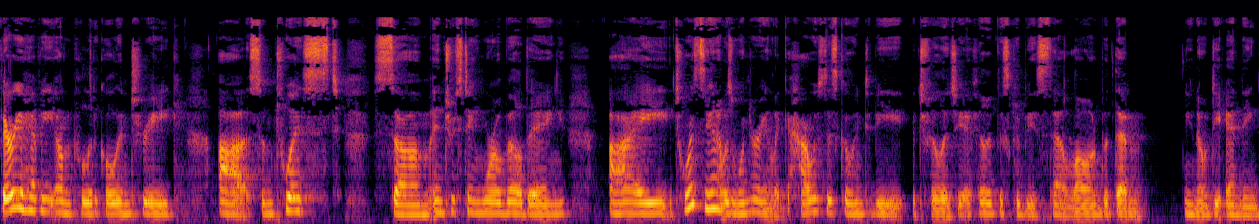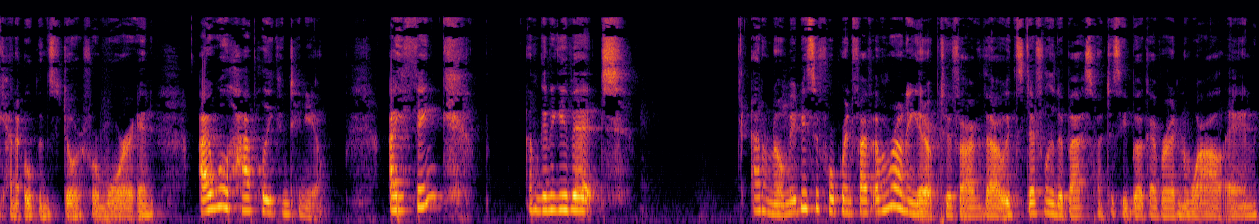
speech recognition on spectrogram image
Very heavy on political intrigue, uh, some twist, some interesting world building. I, towards the end, I was wondering like, how is this going to be a trilogy? I feel like this could be a standalone, but then you know, the ending kind of opens the door for more and I will happily continue. I think I'm going to give it, I don't know, maybe it's a 4.5. I'm rounding it up to a 5 though. It's definitely the best fantasy book I've read in a while and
